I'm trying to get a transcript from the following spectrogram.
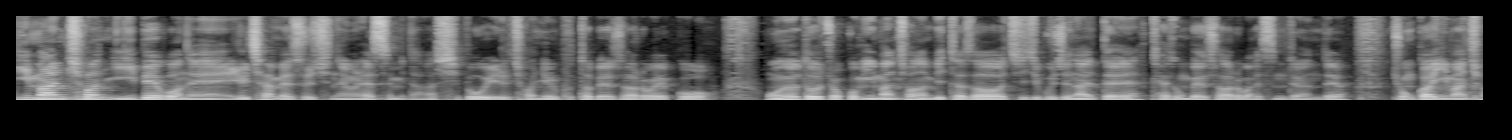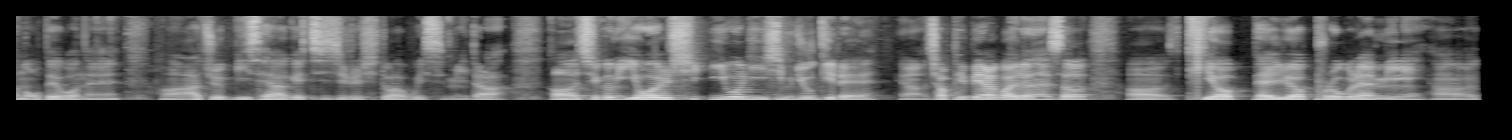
21,200원에 1차 매수 진행을 했습니다. 15일 전일부터 매수하러 했고 오늘도 조금 21,000원 밑에서 지지부진할 때 계속 매수하러 말씀드렸는데요. 종가 21,500원에 어, 아주 미세하게 지지를 시도하고 있습니다. 어, 지금 2월 2월 26일에 어, 저 PBR 관련해서 어, 기업 밸류업 프로그램이 어,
